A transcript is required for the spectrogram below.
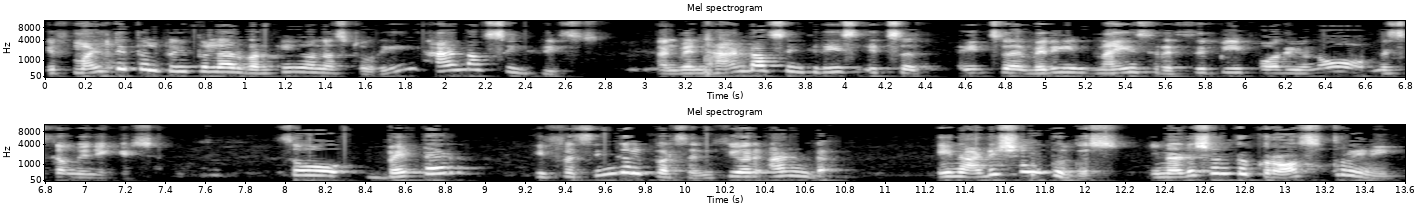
If multiple people are working on a story, handoffs increase. And when handoffs increase, it's a it's a very nice recipe for you know miscommunication. So better if a single person, if you're under, in addition to this, in addition to cross training,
